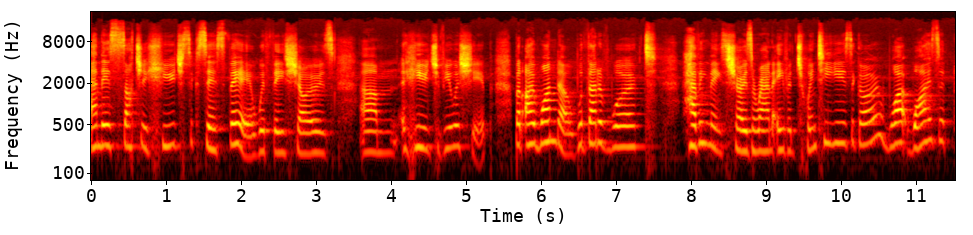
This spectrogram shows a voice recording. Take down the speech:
And there's such a huge success there with these shows, um, a huge viewership. But I wonder, would that have worked? Having these shows around even 20 years ago? Why, why, is, it,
